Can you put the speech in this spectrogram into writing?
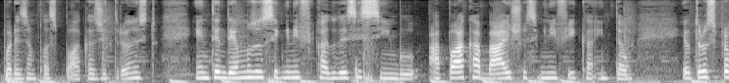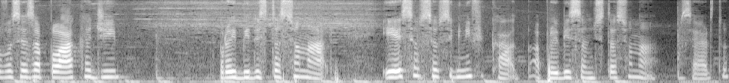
por exemplo, as placas de trânsito, entendemos o significado desse símbolo. A placa abaixo significa, então, eu trouxe para vocês a placa de proibido estacionar. Esse é o seu significado, a proibição de estacionar, certo?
